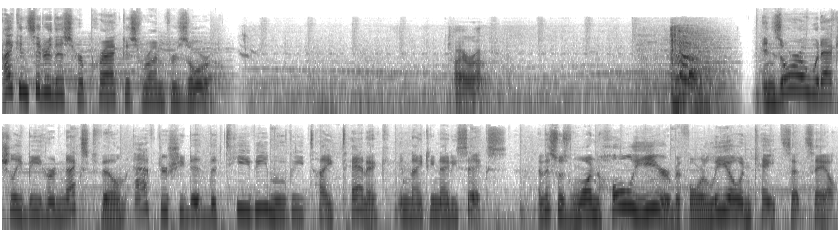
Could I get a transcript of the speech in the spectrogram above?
I consider this her practice run for Zorro. Tie her up. And Zorro would actually be her next film after she did the TV movie Titanic in 1996. And this was one whole year before Leo and Kate set sail.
